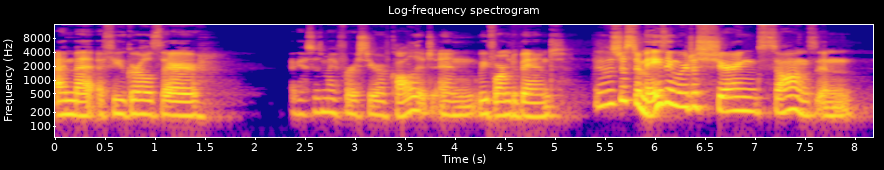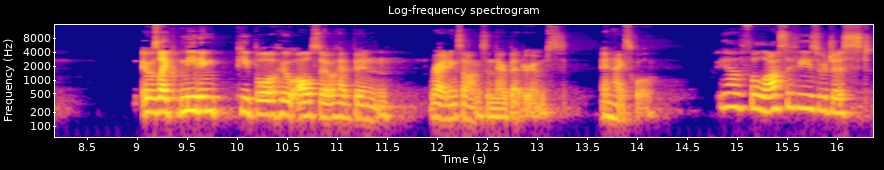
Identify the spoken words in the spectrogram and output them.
I met a few girls there. I guess it was my first year of college, and we formed a band. It was just amazing. We were just sharing songs, and it was like meeting people who also had been writing songs in their bedrooms in high school yeah, the philosophies were just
